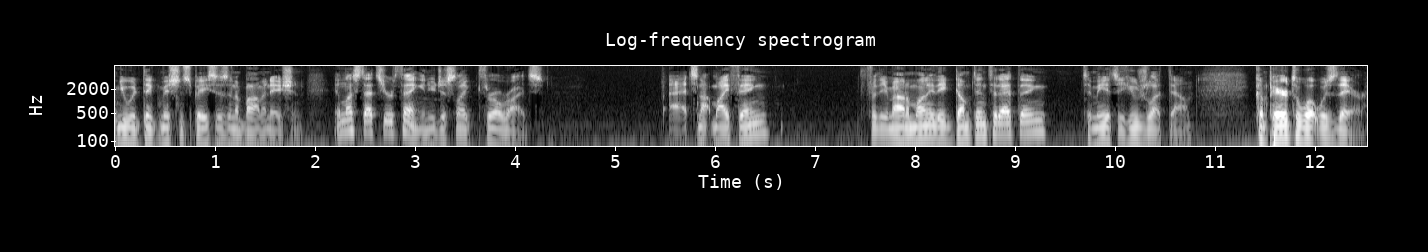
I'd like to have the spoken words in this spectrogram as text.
you would think Mission Space is an abomination, unless that's your thing and you just like thrill rides. Uh, it's not my thing. For the amount of money they dumped into that thing, to me, it's a huge letdown compared to what was there.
